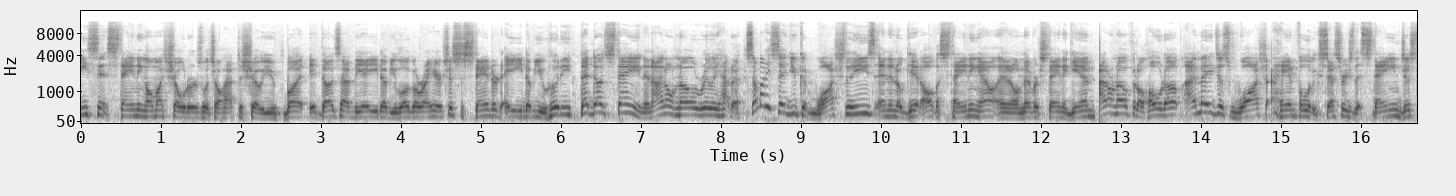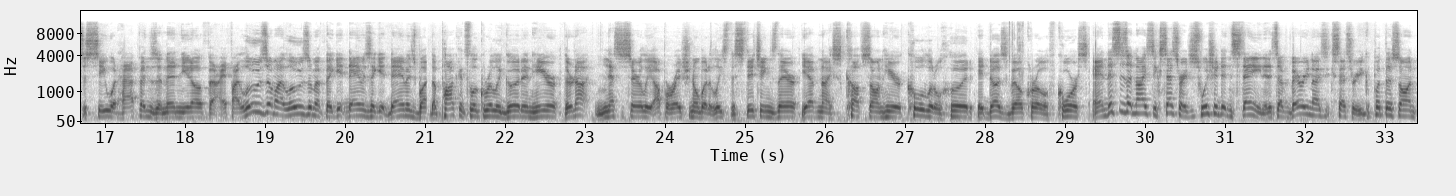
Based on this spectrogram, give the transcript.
decent staining on my shoulders, which I'll have to show you, but it does have the AEW logo right here. It's just a standard AEW hoodie that does stain, and I don't know really how to... Somebody said you could wash these, and it'll get all the staining out, and it'll never stain again. I don't know if it'll hold up. I may just wash a handful of accessories that stain just to see what happens, and then, you know, if I, if I lose them, I lose them. If they get damaged, they get damaged, but the pockets look really good in here. They're not necessarily operational, but at least the stitching's there. You have nice cuffs on here, cool little hood. It does Velcro, of course, and this is a nice accessory. I just wish it didn't stain. It's a very nice accessory. You could put this on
